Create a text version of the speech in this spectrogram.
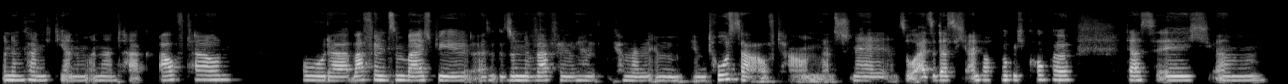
und dann kann ich die an einem anderen Tag auftauen. Oder Waffeln zum Beispiel, also gesunde Waffeln kann, kann man im, im Toaster auftauen, ganz schnell und so. Also dass ich einfach wirklich gucke, dass ich ähm,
